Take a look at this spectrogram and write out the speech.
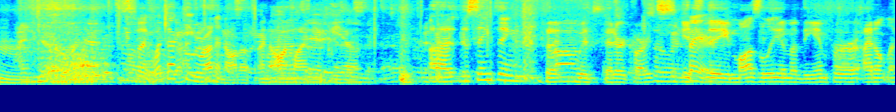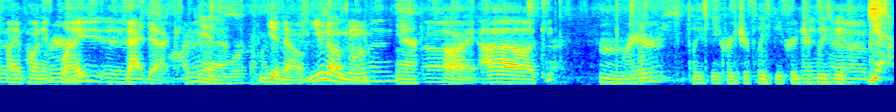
I know I had So, like, what deck do you run in auto, an online UPO? Uh, the same thing, but with better cards. It's Fair. the Mausoleum of the Emperor. I don't let my opponent play that deck. Yeah. You know, you know me. Yeah. All right, uh, keep. rares. Please be a creature, please be a creature, please be a. Uh, Yeah!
